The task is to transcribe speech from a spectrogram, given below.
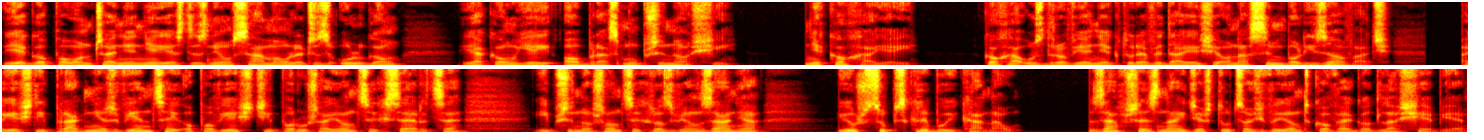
Jego połączenie nie jest z nią samą, lecz z ulgą, jaką jej obraz mu przynosi. Nie kocha jej. Kocha uzdrowienie, które wydaje się ona symbolizować. A jeśli pragniesz więcej opowieści poruszających serce i przynoszących rozwiązania, już subskrybuj kanał. Zawsze znajdziesz tu coś wyjątkowego dla siebie.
